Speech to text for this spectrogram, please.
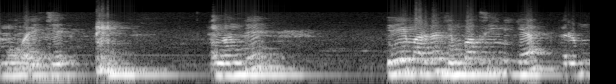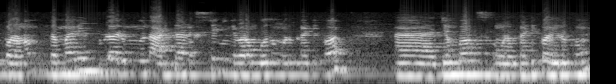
ரிமூவ் ஆயிடுச்சு. இது வந்து இதே மாதிரி தான் ஜிம் பாக்ஸையும் நீங்க ரிமூவ் பண்ணணும். இந்த மாதிரி ஃபுல்லா ரிமூவ் பண்ணி அடுத்த நெக்ஸ்ட் நீங்க வரும்போது உங்களுக்கு கண்டிப்பா ஜிம் பாக்ஸ் உங்களுக்கு கண்டிப்பா இருக்கும்.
